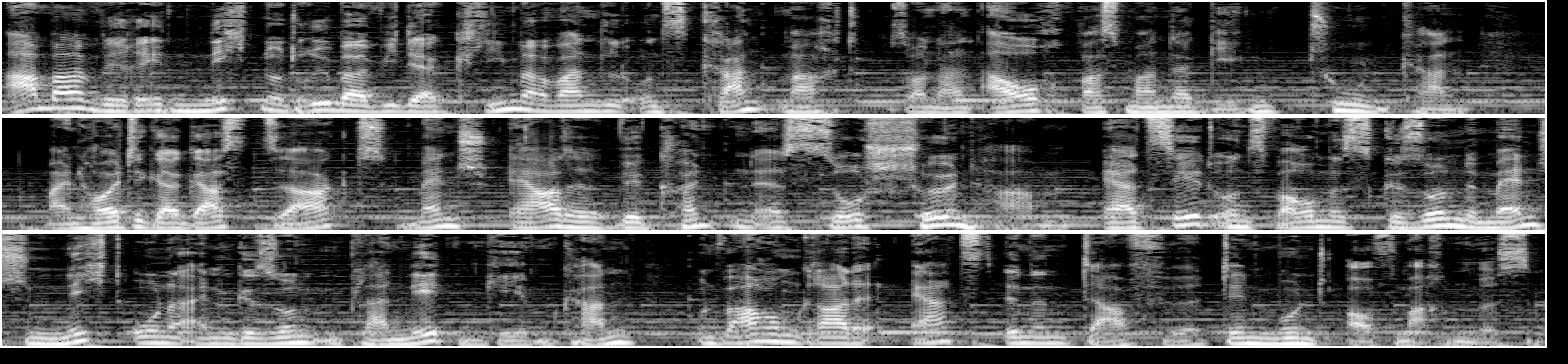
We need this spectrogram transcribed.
Aber wir reden nicht nur drüber, wie der Klimawandel uns krank macht, sondern auch, was man dagegen tun kann. Mein heutiger Gast sagt, Mensch Erde, wir könnten es so schön haben. Er erzählt uns, warum es gesunde Menschen nicht ohne einen gesunden Planeten geben kann und warum gerade Ärztinnen dafür den Mund aufmachen müssen.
